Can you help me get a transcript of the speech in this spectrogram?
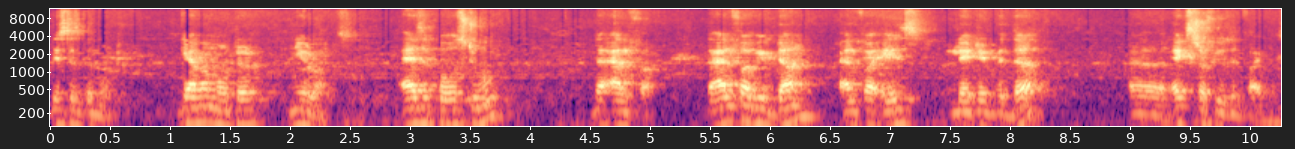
This is the motor, gamma motor neurons, as opposed to the alpha. The alpha we've done, alpha is related with the uh, extrafusal fibers.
